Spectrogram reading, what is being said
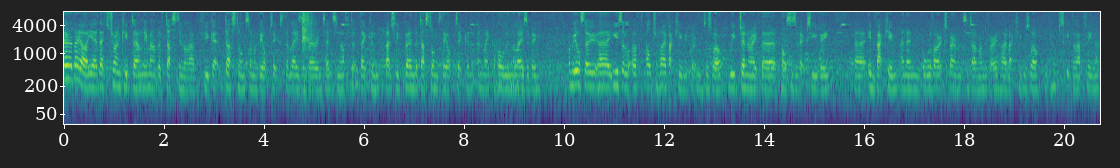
Uh, they are, yeah. They're to try and keep down the amount of dust in the lab. If you get dust on some of the optics, the lasers are intense enough that they can actually burn the dust onto the optic and, and make a hole in the laser beam. And we also uh, use a lot of ultra high vacuum equipment as well. We generate the pulses of XUV uh, in vacuum, and then all of our experiments are done under very high vacuum as well. It helps keep the lab cleaner.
